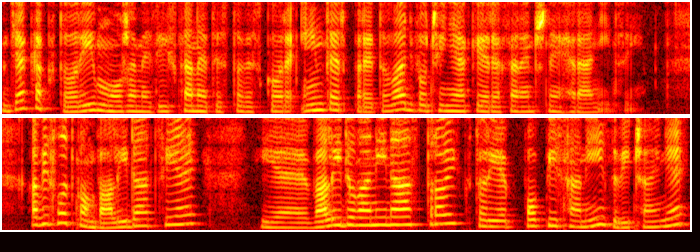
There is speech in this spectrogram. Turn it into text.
vďaka ktorým môžeme získané testové skóre interpretovať voči nejakej referenčnej hranici. A výsledkom validácie je validovaný nástroj, ktorý je popísaný zvyčajne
